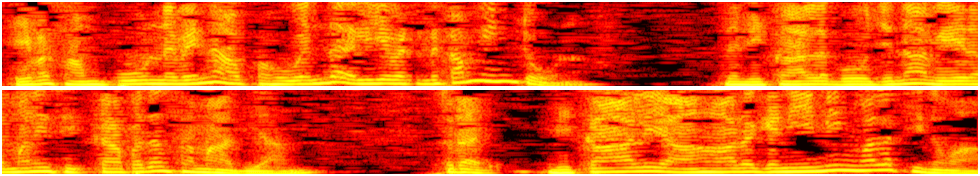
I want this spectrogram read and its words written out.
ඒවා සම්පූර්ණ වෙන්න අපහුවෙන්ද එළිය වැටෙනකම් ඉන්න ඕන. දැන් විකාල භෝජන වේරමණී සික්ඛාපදං සමාදියාමි. ඒතරයි විකාලේ ආහාර ගැනීමෙන් වළකිනවා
